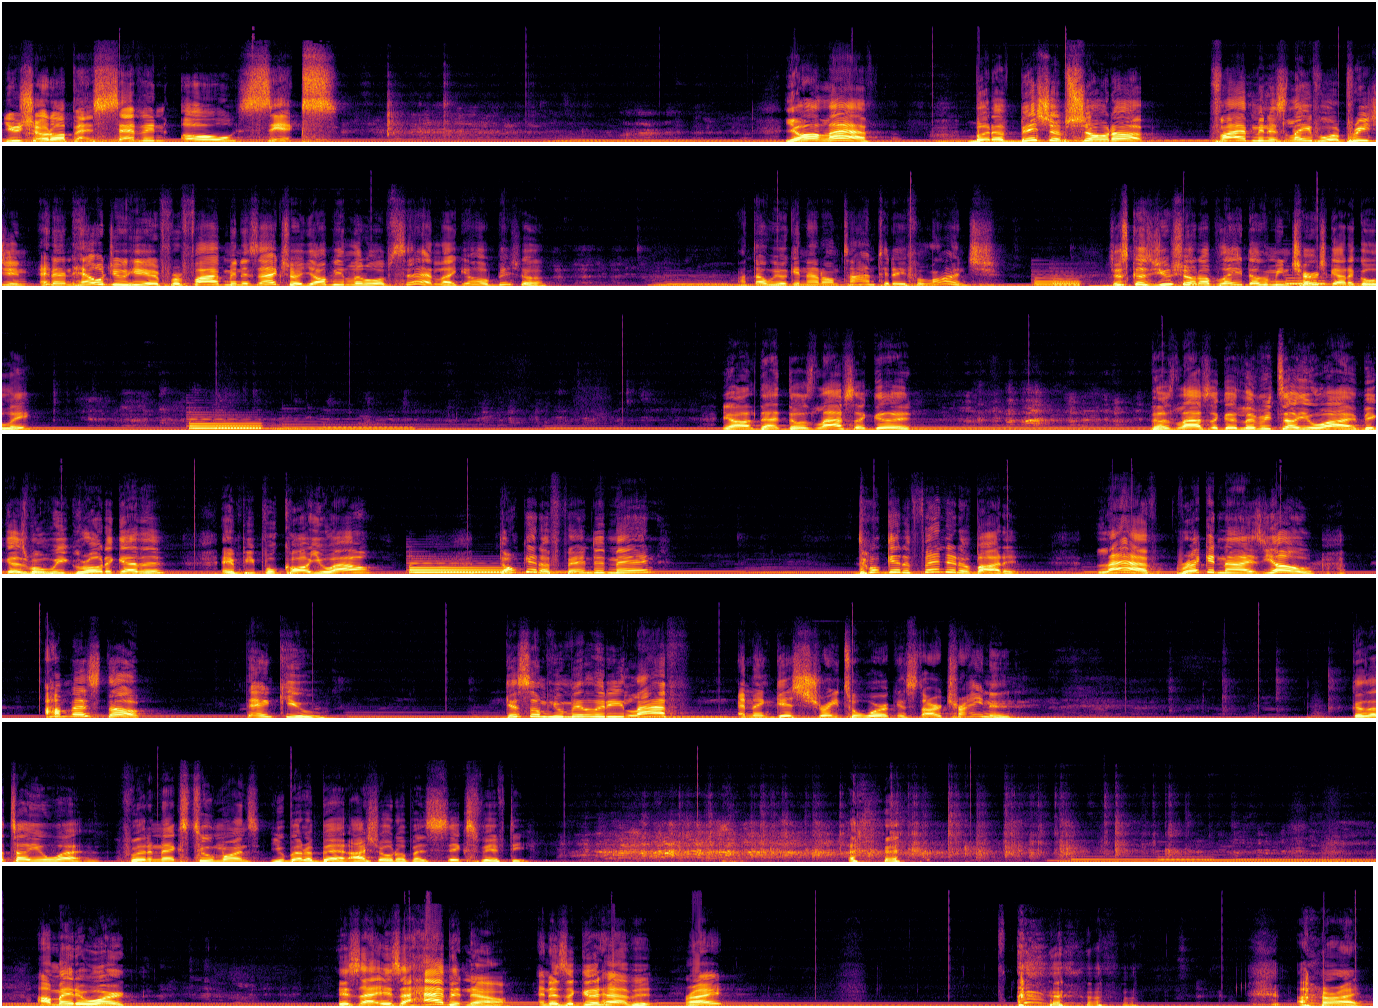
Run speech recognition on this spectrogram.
You showed up at 7.06. Y'all laugh, but if Bishop showed up five minutes late for a preaching and then held you here for five minutes extra, y'all be a little upset. Like, yo, Bishop, I thought we were getting out on time today for lunch. Just because you showed up late doesn't mean church got to go late. Y'all, that those laughs are good. Those laughs are good. Let me tell you why. Because when we grow together and people call you out, don't get offended, man. Don't get offended about it. Laugh. Recognize, yo, I messed up. Thank you. Get some humility, laugh, and then get straight to work and start training. Because I tell you what, for the next two months, you better bet I showed up at 650. I made it work. It's a, it's a habit now, and it's a good habit, right? All right.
